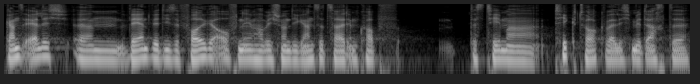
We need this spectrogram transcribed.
ganz ehrlich, ähm, während wir diese Folge aufnehmen, habe ich schon die ganze Zeit im Kopf das Thema TikTok, weil ich mir dachte,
